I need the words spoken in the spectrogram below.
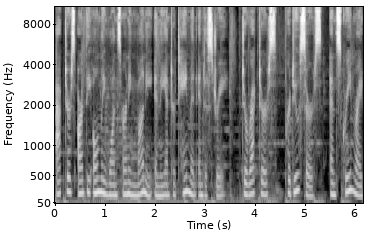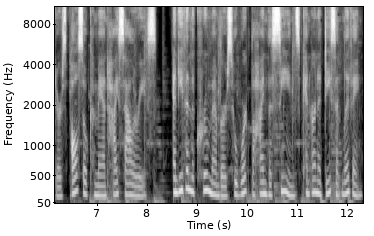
actors aren't the only ones earning money in the entertainment industry. Directors, producers, and screenwriters also command high salaries. And even the crew members who work behind the scenes can earn a decent living.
